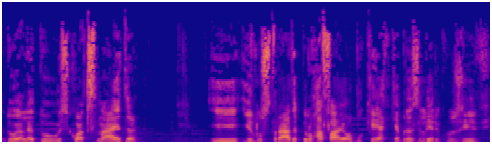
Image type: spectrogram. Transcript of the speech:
do, ela é do Scott Snyder e ilustrada pelo Rafael Buquerque, que é brasileiro, inclusive.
